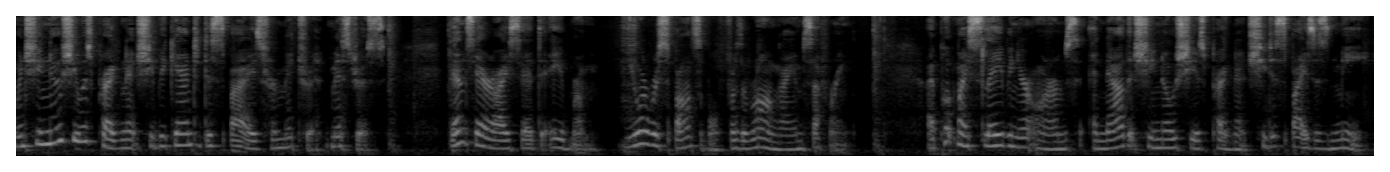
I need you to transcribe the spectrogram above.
When she knew she was pregnant, she began to despise her mistress. Then Sarai said to Abram, You are responsible for the wrong I am suffering. I put my slave in your arms, and now that she knows she is pregnant, she despises me.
